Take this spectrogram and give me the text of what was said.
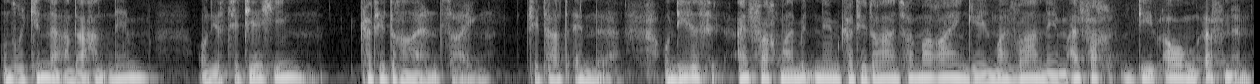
unsere Kinder an der Hand nehmen und jetzt zitiere ich ihn, Kathedralen zeigen. Zitat Ende. Und dieses einfach mal mitnehmen, Kathedralen, mal reingehen, mal wahrnehmen, einfach die Augen öffnen.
